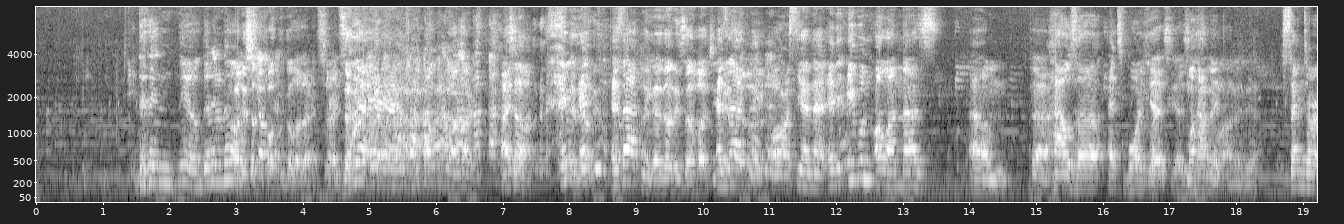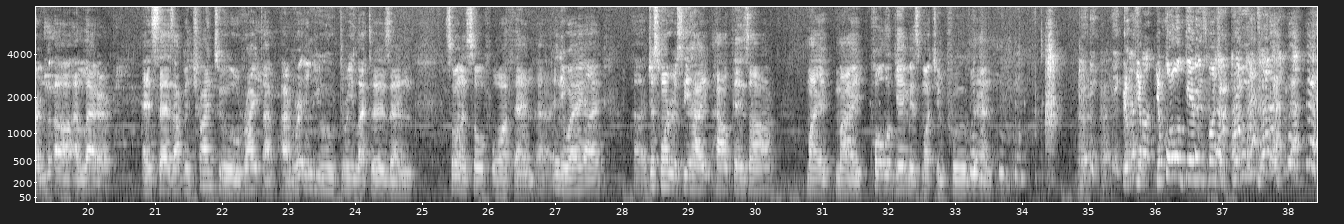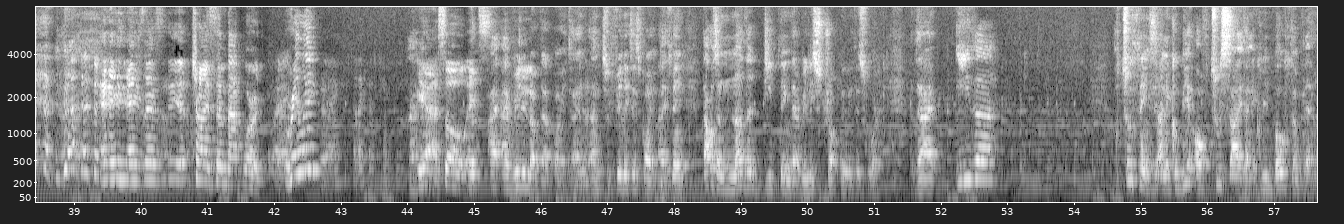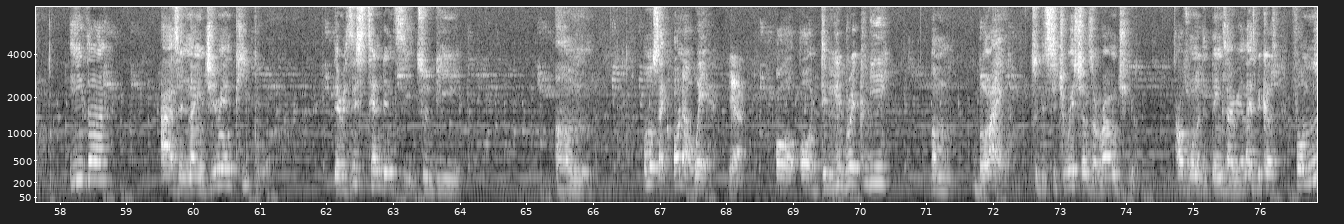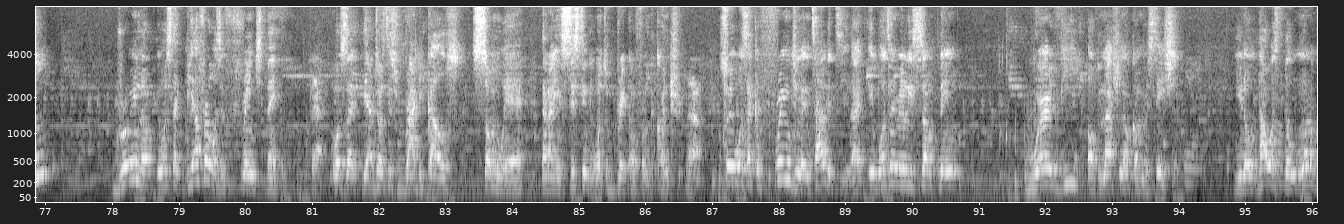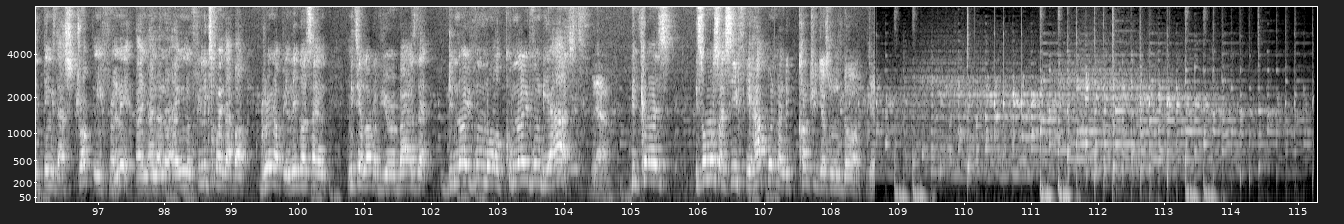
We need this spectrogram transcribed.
they didn't, you know, they didn't know. Oh, this was before Google Alerts, right? So yeah, yeah, yeah. It was before Google Alerts. I know. There's Even- only- exactly. There's only so much you Exactly. tell. Or CNN. And even Olanna's um, uh, Hausa ex-boyfriend, Yes, yes. Mohammed, Mohammed, yeah. sent her uh, a letter and says, I've been trying to write, I've, I've written you three letters and so on and so forth. And uh, anyway, I uh, just wanted to see how, how things are. My, my polo game is much improved and your, your, your polo game is much improved. and, he, and he says, try and send back word. Right. Really? Right. I like that point. Yeah, so it's, I, I really love that point. And, and to Felix's point, I think that was another deep thing that really struck me with this work. That either two things, and it could be of two sides, and it could be both of them. Either as a Nigerian people, there is this tendency to be um, almost like unaware yeah. or, or deliberately um, blind to the situations around you. That was one of the things I realized because for me, growing up, it was like Biafra was a fringe thing. Yeah. It was like they are just these radicals somewhere that are insisting they want to break off from the country. Yeah. So it was like a fringe mentality. Like it wasn't really something worthy of national conversation. Yeah. You know, that was the one of the things that struck me from it. And and, and, and you know, Felix point about growing up in Lagos and meeting a lot of Yorubas that did not even know or could not even be asked. Yeah. Because it's almost as if it happened and the country just moved on.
